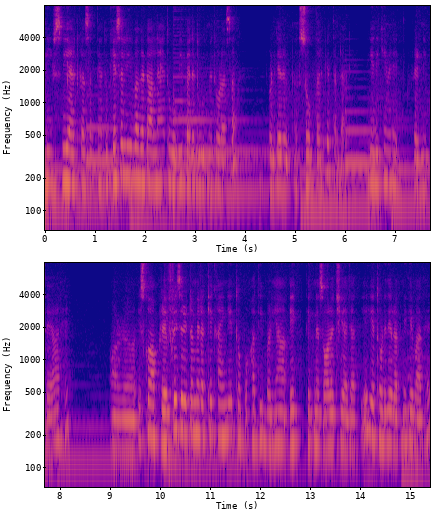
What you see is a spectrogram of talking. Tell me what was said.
लीव्स भी ऐड कर सकते हैं। तो केसर लीव अगर डालना है तो वो भी पहले दूध में थोड़ा सा, थोड़ी देर सोक करके तब डालिए। ये देखिए मेरी फिरनी तैयार है। और इसको आप रेफ्रिजरेटर में रख के खाएँगे तो बहुत ही बढ़िया एक थिकनेस और अच्छी आ जाती है। ये थोड़ी देर रखने के बाद है,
